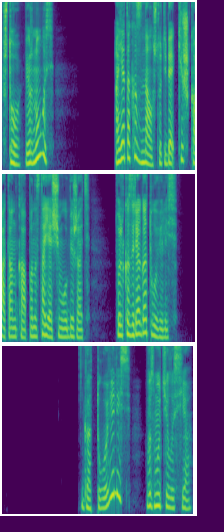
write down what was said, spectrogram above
«Что, вернулась?» «А я так и знал, что у тебя кишка тонка по-настоящему убежать. Только зря готовились». «Готовились?» — возмутилась я.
